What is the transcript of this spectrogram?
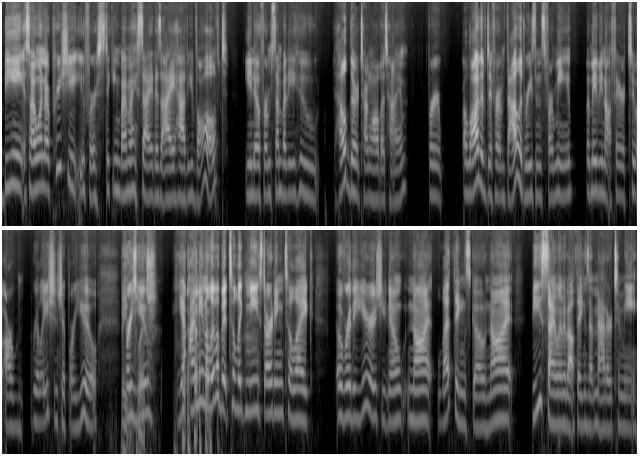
being so I want to appreciate you for sticking by my side as I have evolved, you know, from somebody who held their tongue all the time for a lot of different valid reasons for me, but maybe not fair to our relationship or you. Bait For you. Yeah, I mean a little bit to like me starting to like over the years, you know, not let things go, not be silent about things that matter to me.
